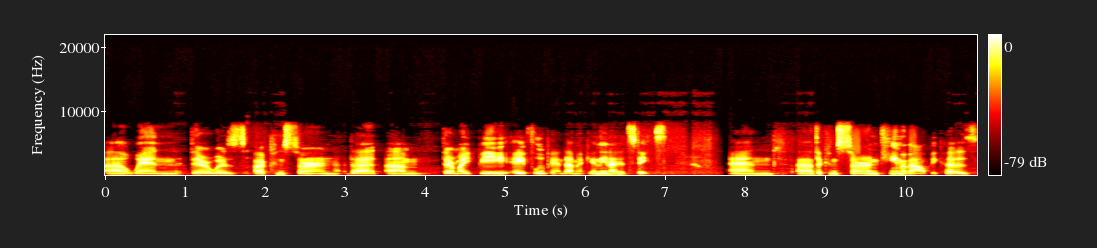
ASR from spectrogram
uh, when there was a concern that um, there might be a flu pandemic in the United States. And uh, the concern came about because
